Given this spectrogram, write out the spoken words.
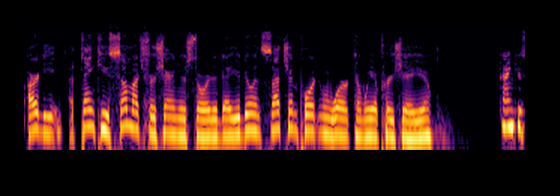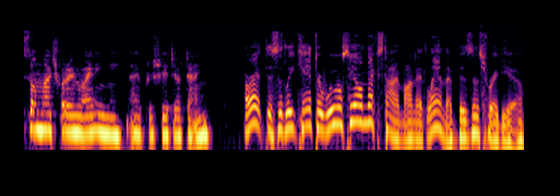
Arti, thank you so much for sharing your story today. You're doing such important work, and we appreciate you. Thank you so much for inviting me. I appreciate your time. All right, this is Lee Kantor. We will see you all next time on Atlanta Business Radio.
